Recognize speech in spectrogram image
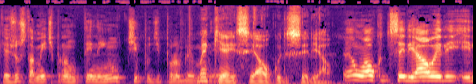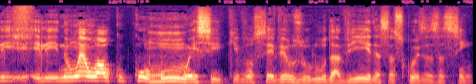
que é justamente para não ter nenhum tipo de problema. Como é que nele. é esse álcool de cereal? É um álcool de cereal, ele, ele, ele não é um álcool comum, esse que você vê o Zulu da vida, essas coisas assim.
